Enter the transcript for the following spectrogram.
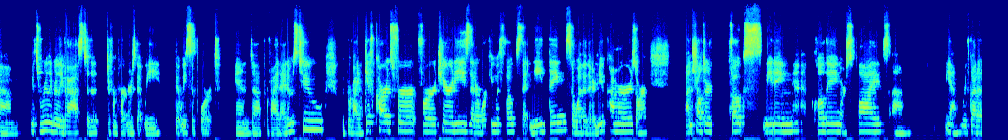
Um, it's really really vast to the different partners that we that we support and uh, provide items to we provide gift cards for for charities that are working with folks that need things so whether they're newcomers or unsheltered folks needing clothing or supplies. Um, yeah, we've got a,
